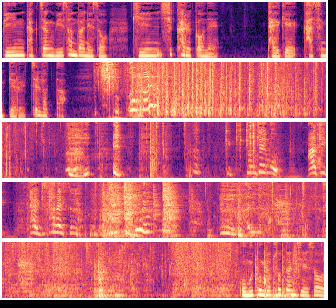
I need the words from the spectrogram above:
빈 닭장 위 선반에서 긴 식칼을 꺼내 닭의 가슴께를 찔렀다. 기- 기- 경자 이모, 아직 닭이 살아있어요. 고 무통 옆 솥단지에서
